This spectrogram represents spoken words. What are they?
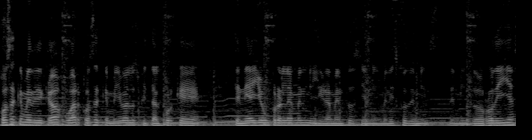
cosa que me dedicaba a jugar, cosa que me iba al hospital porque tenía yo un problema en mis ligamentos y en mis meniscos de mis, de mis dos rodillas.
